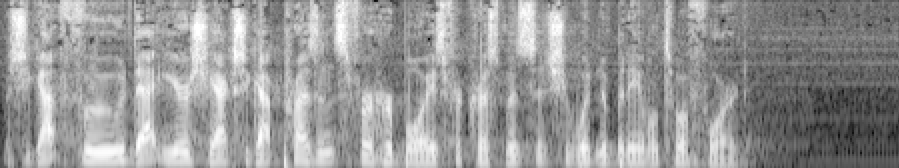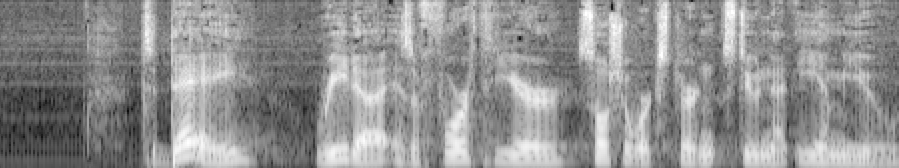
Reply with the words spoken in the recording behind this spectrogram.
But she got food that year. She actually got presents for her boys for Christmas that she wouldn't have been able to afford. Today, Rita is a fourth year social work student at EMU,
